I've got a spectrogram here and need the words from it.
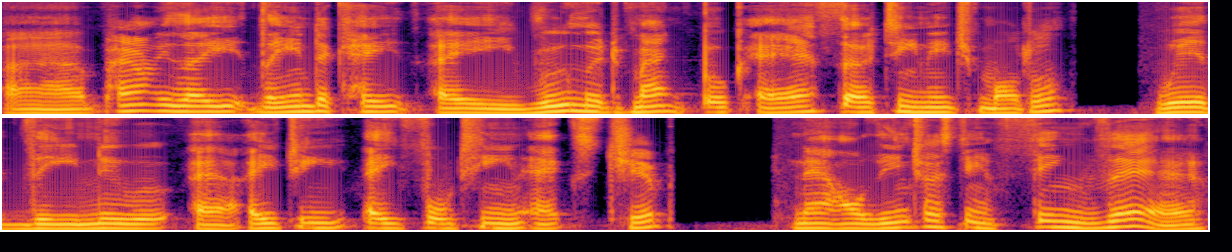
Uh, apparently, they, they indicate a rumored MacBook Air 13 inch model with the new uh, A14X chip. Now, the interesting thing there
